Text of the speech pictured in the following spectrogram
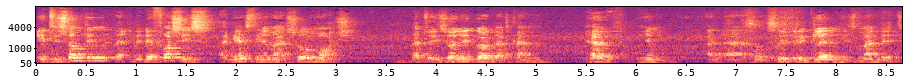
it is something that the- forces against him are so much that it's only God that can help him uh, uh, reclaim his mandate.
